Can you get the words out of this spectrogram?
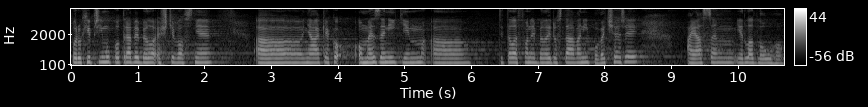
poruchy příjmu potravy bylo ještě vlastně nějak jako omezený tím, ty telefony byly dostávané po večeři a já jsem jedla dlouho.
